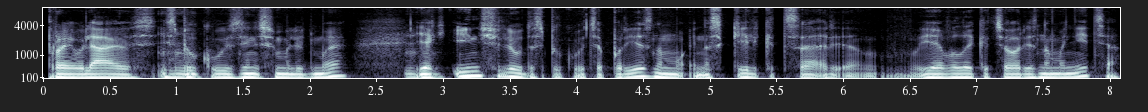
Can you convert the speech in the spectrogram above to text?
проявляюсь і uh-huh. спілкуюся з іншими людьми, uh-huh. як інші люди спілкуються по-різному, і наскільки це є велике цього різноманіття,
